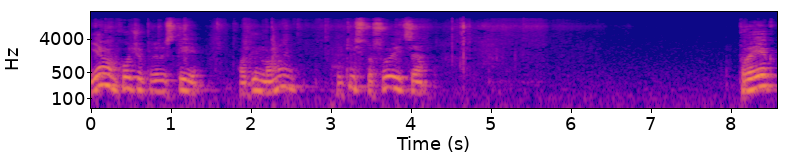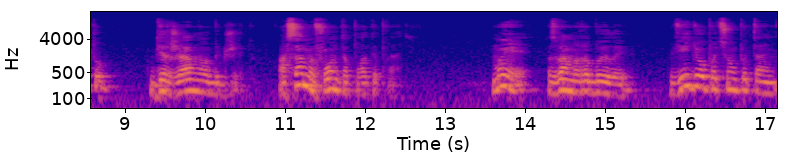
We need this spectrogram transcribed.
Я вам хочу привести один момент, який стосується проєкту державного бюджету, а саме фонд оплати праці. Ми з вами робили відео по цьому питанню,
